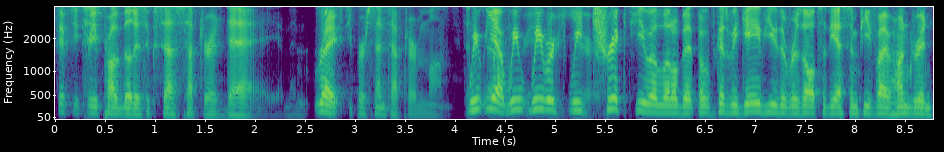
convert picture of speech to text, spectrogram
53 probability of success after a day, and then Right. 60% after a month. we yeah we we were we tricked you a little bit, but because we gave you the results of the S and P 500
